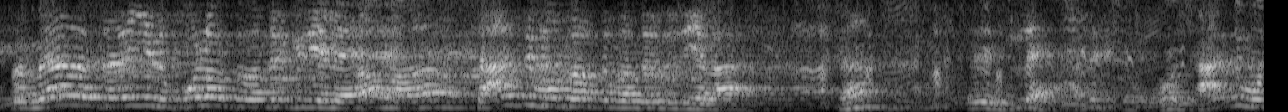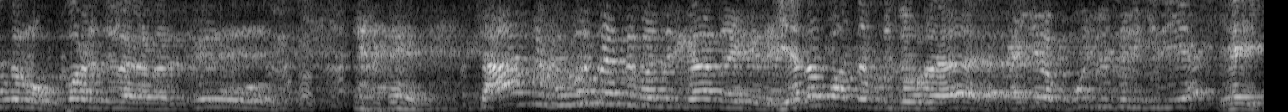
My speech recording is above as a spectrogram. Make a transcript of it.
இப்ப மேல தொடங்கி இந்த பூலவத்துக்கு வந்திருக்கிறீங்களே. ஆமா. சாந்தி முத்திரத்துக்கு வந்திருக்கிறீங்களா? இல்ல சாந்தி முத்திரம் உப்பரச்சில கணக்கு சாந்தி முகூர்த்தத்துக்கு வந்திருக்கான்னு நினைக்கிறேன் எதை பார்த்து அப்படி சொல்ற? கையில வச்சிருக்கிறீங்க ஏய்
